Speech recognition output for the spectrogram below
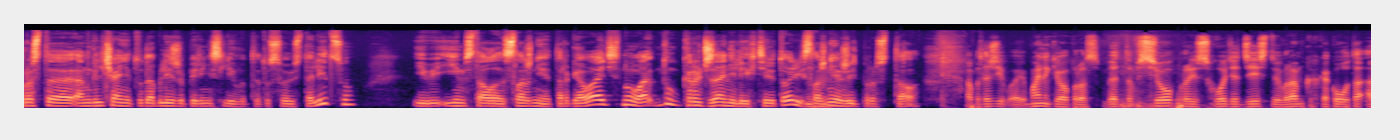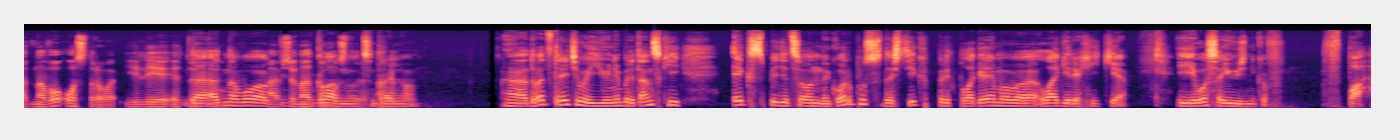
Просто англичане туда ближе перенесли вот эту свою столицу, и, и им стало сложнее торговать. Ну, а- ну, короче, заняли их территории, сложнее жить просто стало. А подожди, э, маленький вопрос. Это все происходит действие в рамках какого-то одного острова? Или это... да, ну, одного а, всё на одном главного острове. центрального. А, 23 июня британский экспедиционный корпус достиг предполагаемого лагеря Хике и его союзников в Па.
